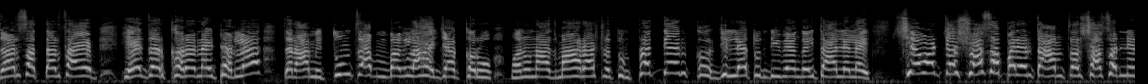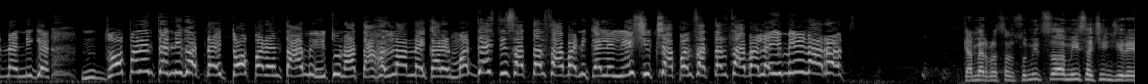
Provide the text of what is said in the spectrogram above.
जर सत्तार साहेब हे जर खरं नाही ठरलं तर आम्ही तुमचा बंगला हायजॅक करू. म्हणून आज महाराष्ट्रातून प्रत्येक जिल्ह्यातून दिव्यांग इथं आलेला आहे. शेवटच्या श्वासापर्यंत आमचा शासन निर्णय निघे जोपर्यंत निघत नाही तोपर्यंत आम्ही इथून आता हलणार नाही कारण मध्यस्थी सत्तार साहेबांनी केलेली शिक्षा पण सत्तार कॅमेरा पर्सन सुमित सह मी सचिन जिरे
